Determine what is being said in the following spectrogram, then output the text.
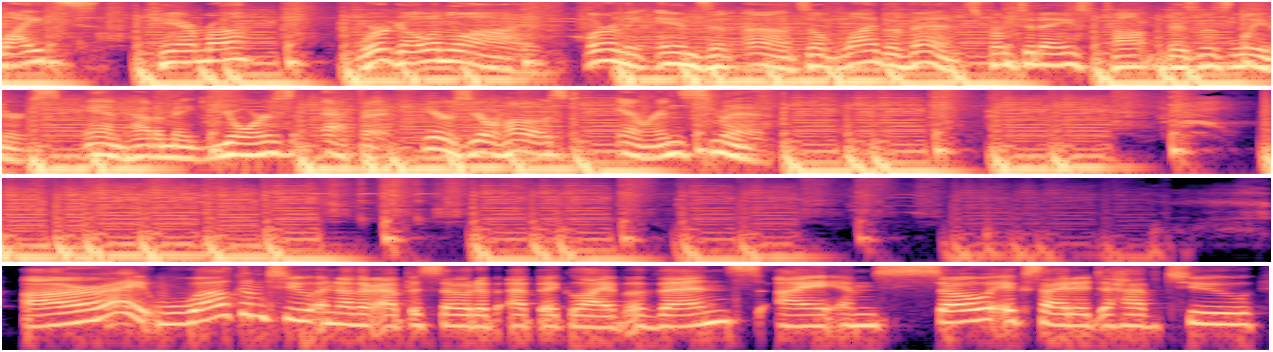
Lights, camera, we're going live. Learn the ins and outs of live events from today's top business leaders and how to make yours epic. Here's your host, Aaron Smith. All right. Welcome to another episode of Epic Live Events. I am so excited to have two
